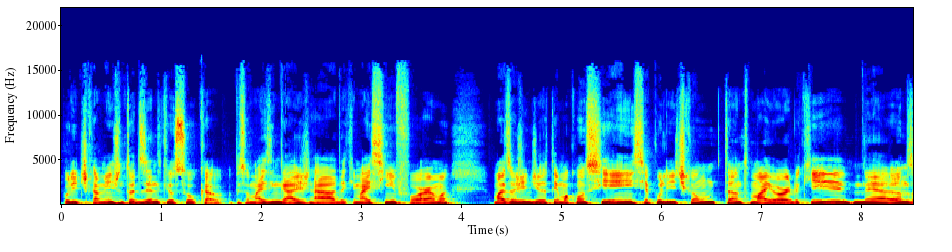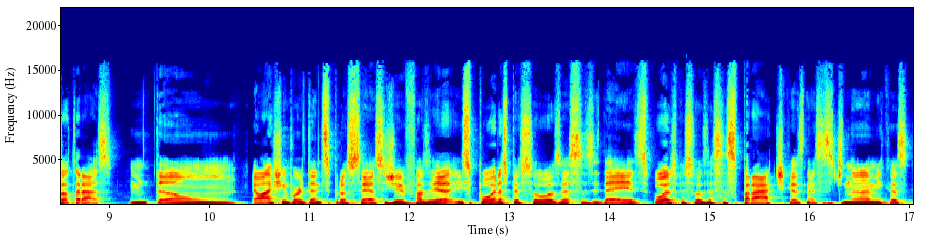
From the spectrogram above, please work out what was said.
politicamente. Não estou dizendo que eu sou a pessoa mais engajada, que mais se informa, mas hoje em dia eu tenho uma consciência política um tanto maior do que né, anos atrás. Então, eu acho importante esse processo de fazer, expor as pessoas essas ideias, expor as pessoas essas práticas, né, essas dinâmicas.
